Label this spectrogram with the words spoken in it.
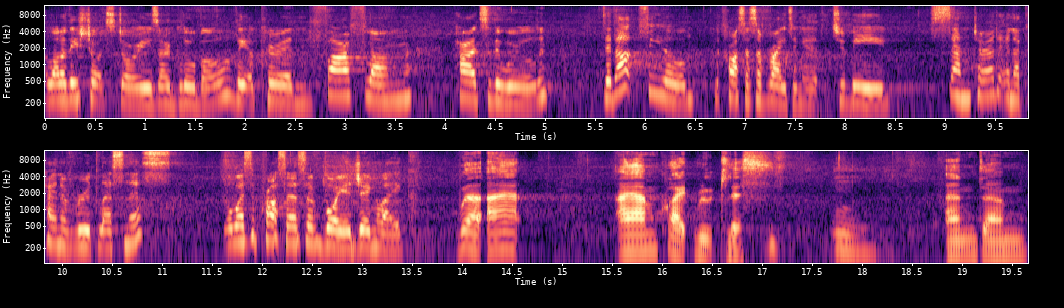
A lot of these short stories are global. They occur in far-flung parts of the world, did not feel the process of writing it to be centered in a kind of rootlessness? What was the process of voyaging like? Well, I, I am quite rootless. Mm. And, um,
